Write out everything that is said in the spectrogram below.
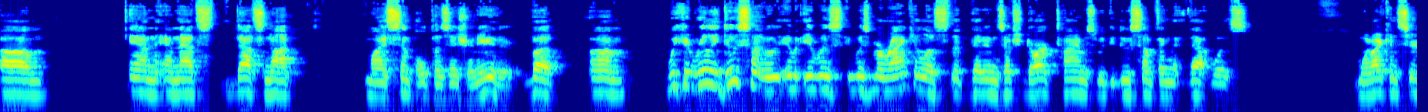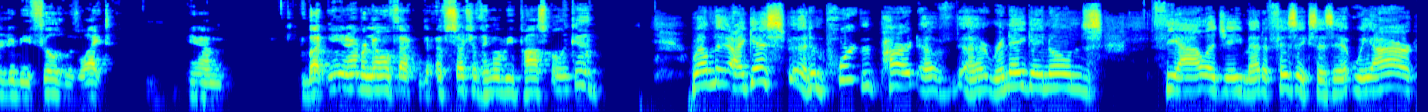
Um, and and that's that's not my simple position either. But um, we could really do something. It, it, was it was miraculous that, that in such dark times we could do something that, that was what I consider to be filled with light. And but you never know if that if such a thing will be possible again. Well, I guess an important part of uh, Rene Guénon's theology, metaphysics is that we are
